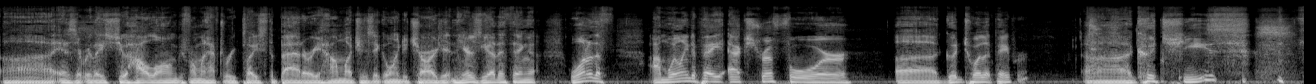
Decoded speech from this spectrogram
uh, as it relates to how long before I'm going to have to replace the battery. How much is it going to charge it? And here's the other thing: one of the I'm willing to pay extra for uh, good toilet paper, uh, good cheese.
